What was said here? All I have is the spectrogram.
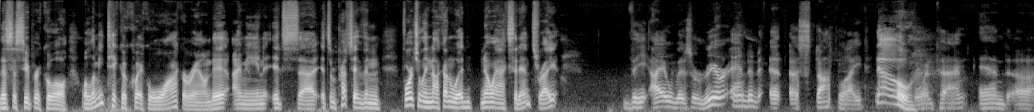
this is super cool. Well, let me take a quick walk around it. I mean, it's uh, it's impressive, and fortunately, knock on wood, no accidents, right? The I was rear-ended at a stoplight No. one time, and uh,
